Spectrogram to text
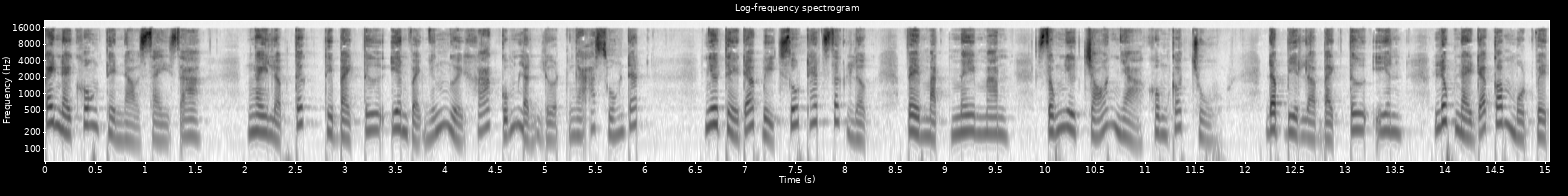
Cái này không thể nào xảy ra. Ngay lập tức thì Bạch Tư Yên và những người khác cũng lần lượt ngã xuống đất. Như thể đã bị sút hết sức lực, về mặt mê man, giống như chó nhà không có chủ. Đặc biệt là Bạch Tư Yên, lúc này đã có một vệt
